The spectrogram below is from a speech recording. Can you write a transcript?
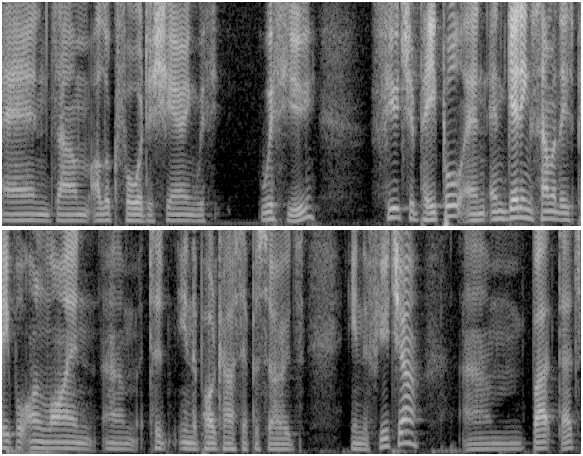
and um, I look forward to sharing with with you future people and and getting some of these people online um, to in the podcast episodes in the future. but that's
